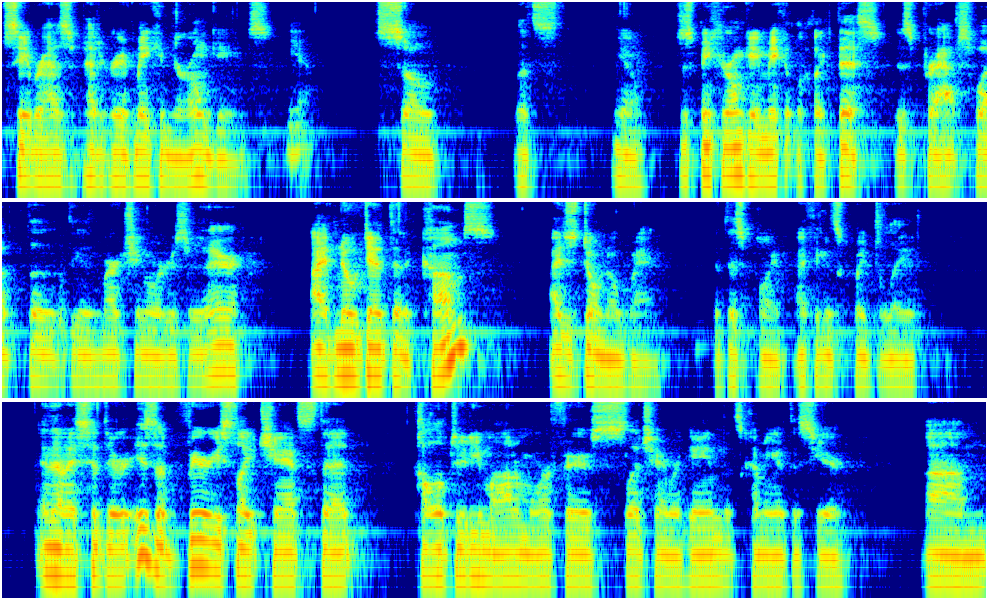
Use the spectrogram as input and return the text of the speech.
Saber has a pedigree of making their own games. Yeah. So let's, you know, just make your own game, make it look like this, is perhaps what the, the marching orders are there. I have no doubt that it comes. I just don't know when at this point. I think it's quite delayed. And then I said there is a very slight chance that Call of Duty Modern Warfare's Sledgehammer game that's coming out this year um,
